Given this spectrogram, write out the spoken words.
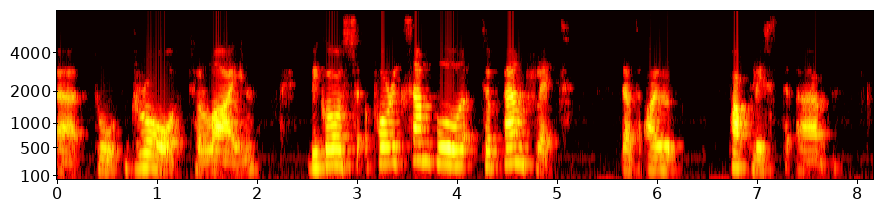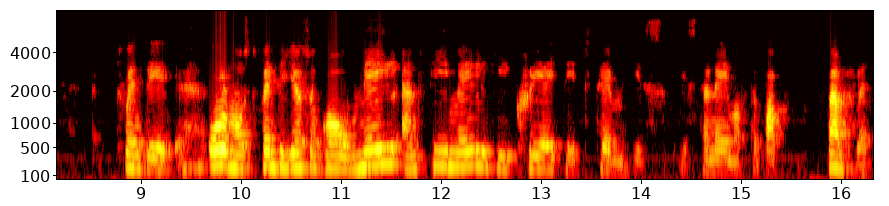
uh, to draw the line because, for example, the pamphlet that I published um, 20, almost 20 years ago, male and female, he created them is, is the name of the pamphlet.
